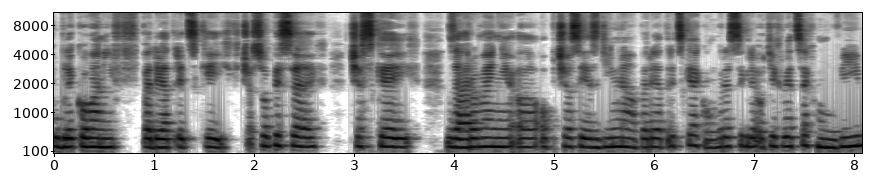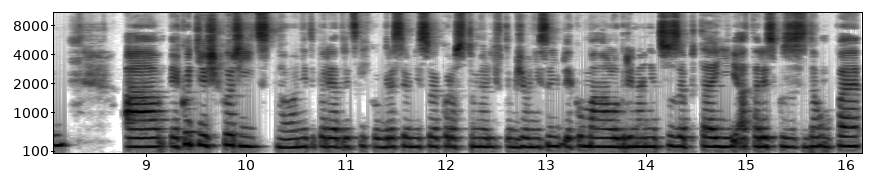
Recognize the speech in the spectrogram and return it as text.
publikované v pediatrických časopisech českých. Zároveň uh, občas jezdím na pediatrické kongresy, kde o těch věcech mluvím. A jako těžko říct, no, oni ty pediatrické kongresy, oni jsou jako rostomilí v tom, že oni se jako málo kdy na něco zeptají a ta diskuze se tam úplně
